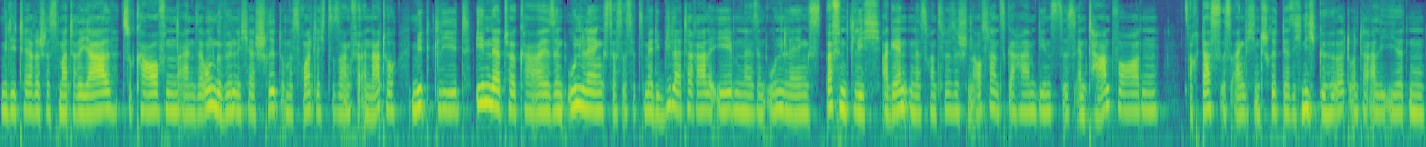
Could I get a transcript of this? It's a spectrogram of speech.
militärisches Material zu kaufen. Ein sehr ungewöhnlicher Schritt, um es freundlich zu sagen, für ein NATO-Mitglied. In der Türkei sind unlängst, das ist jetzt mehr die bilaterale Ebene, sind unlängst öffentlich Agenten des französischen Auslandsgeheimdienstes enttarnt worden. Auch das ist eigentlich ein Schritt, der sich nicht gehört unter Alliierten.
